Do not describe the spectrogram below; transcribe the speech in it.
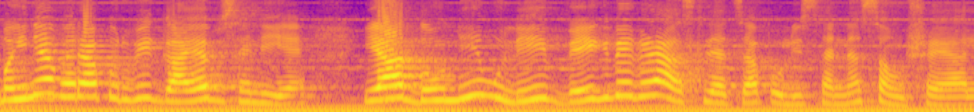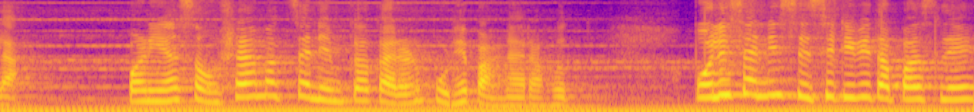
महिन्याभरापूर्वी गायब झाली आहे या दोन्ही मुली वेगवेगळ्या असल्याचा पोलिसांना संशय आला. पण या संशयामागचं नेमकं कारण पुढे पाहणार आहोत. पोलिसांनी सीसीटीव्ही तपासले.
